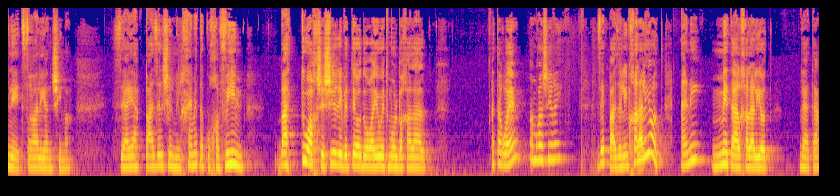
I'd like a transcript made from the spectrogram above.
נעצרה לי הנשימה. זה היה פאזל של מלחמת הכוכבים. בטוח ששירי ותיאודור היו אתמול בחלל. אתה רואה? אמרה שירי. זה פאזל עם חלליות. אני מתה על חלליות. ואתה?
